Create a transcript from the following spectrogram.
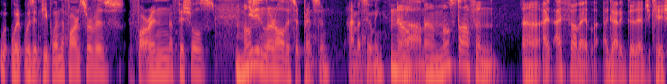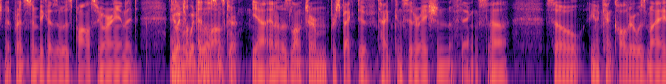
W- was it people in the Foreign Service, foreign officials? Most, you didn't learn all this at Princeton, I'm assuming. No, um, uh, most often uh, I, I, felt I, I, got a good education at Princeton because it was policy oriented. You went to Woodrow Wilson School. Yeah, and it was long term perspective type consideration of things. Uh, so you know, Kent Calder was my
